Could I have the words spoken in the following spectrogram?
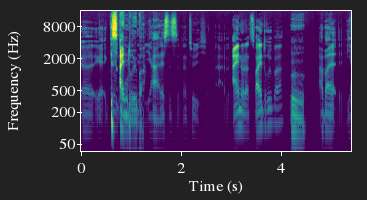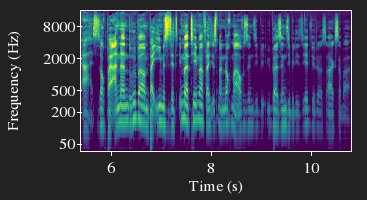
äh, ist ein drüber. Ja, das ist natürlich ein oder zwei drüber. Mhm. Aber ja, es ist auch bei anderen drüber und bei ihm ist es jetzt immer Thema. Vielleicht ist man nochmal auch übersensibilisiert, wie du das sagst, aber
